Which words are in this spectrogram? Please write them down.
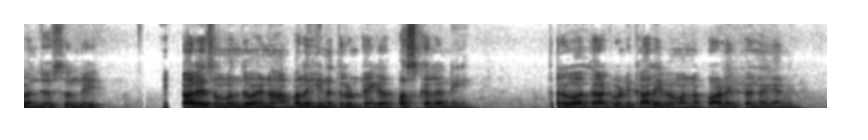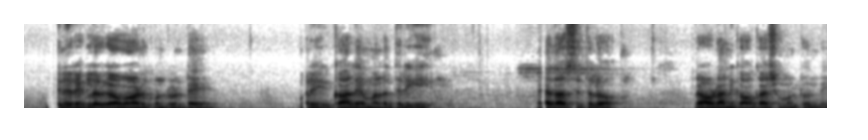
పనిచేస్తుంది ఈ కాలేయ సంబంధమైన బలహీనతలు ఉంటాయి కదా పస్కలని తర్వాత అటువంటి కాలేయం ఏమన్నా పాడైపోయినా కానీ రెగ్యులర్గా వాడుకుంటుంటే మరి కాలేయం మళ్ళీ తిరిగి యథాస్థితిలో రావడానికి అవకాశం ఉంటుంది.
